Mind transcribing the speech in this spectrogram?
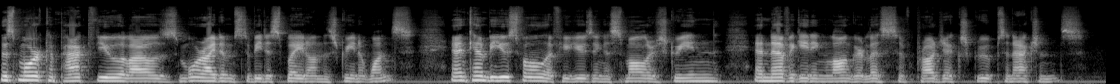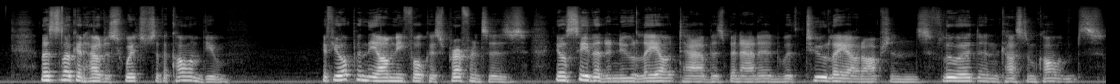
This more compact view allows more items to be displayed on the screen at once, and can be useful if you're using a smaller screen and navigating longer lists of projects, groups, and actions. Let's look at how to switch to the column view. If you open the OmniFocus preferences, you'll see that a new Layout tab has been added with two layout options, Fluid and Custom Columns.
